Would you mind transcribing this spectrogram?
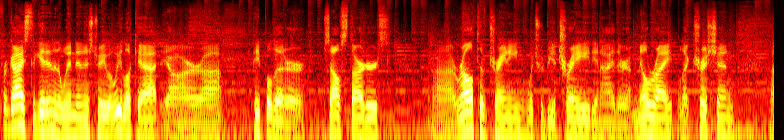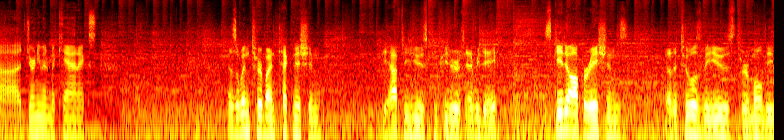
For guys to get into the wind industry, what we look at are uh, people that are self-starters, uh, relative training, which would be a trade in either a millwright, electrician, uh, journeyman mechanics. As a wind turbine technician, you have to use computers every day. SCADA operations are the tools we use to remotely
